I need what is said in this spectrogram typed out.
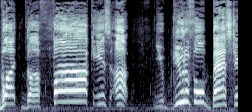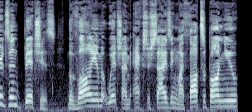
What the fuck is up? You beautiful bastards and bitches. The volume at which I'm exercising my thoughts upon you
